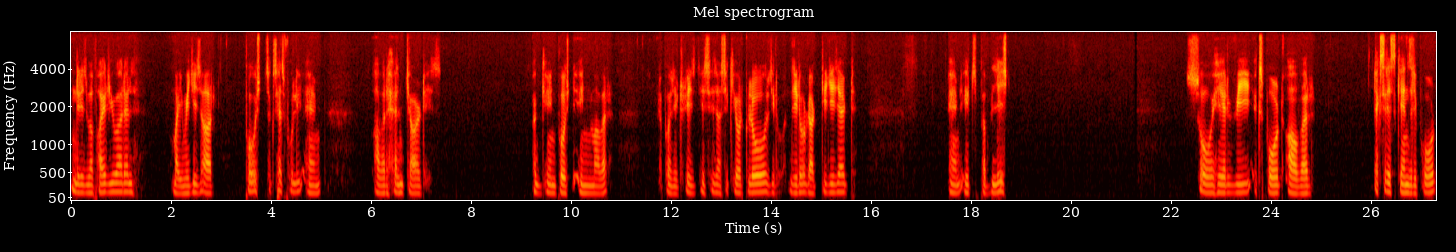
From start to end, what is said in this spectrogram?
there is my file url my images are post successfully and our helm chart is again pushed in our repositories. This is a secure close 010.tgz and it's published. So here we export our x-ray scans report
